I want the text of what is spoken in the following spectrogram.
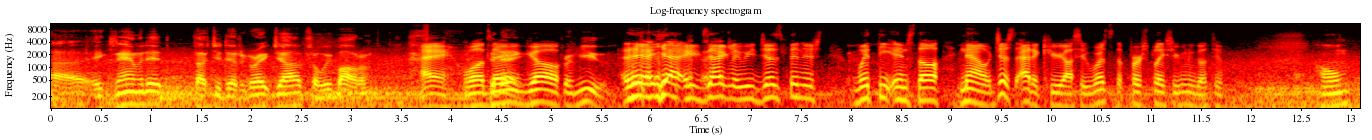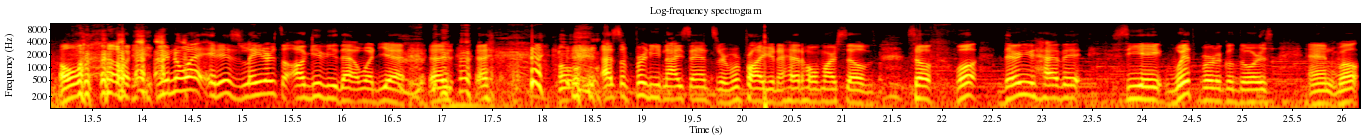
uh, examined it. Thought you did a great job, so we bought them. Hey, well, there you go. From you. yeah, yeah, exactly. We just finished with the install. Now, just out of curiosity, what's the first place you're gonna go to? Home. Oh, you know what? It is later, so I'll give you that one. Yeah, oh. that's a pretty nice answer. We're probably gonna head home ourselves. So, well, there you have it. C8 with vertical doors, and well,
